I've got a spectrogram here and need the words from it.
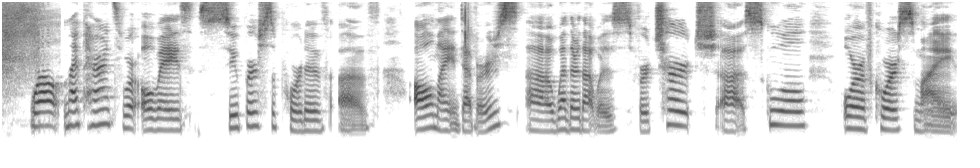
well, my parents were always super supportive of all my endeavors, uh, whether that was for church, uh, school, or of course my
